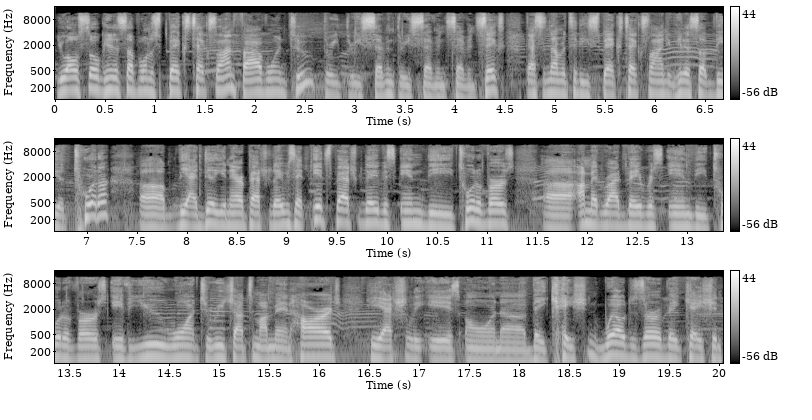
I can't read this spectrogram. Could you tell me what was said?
You also can hit us up on the Specs text line 512-337-3776. That's the number to the Specs text line. You can hit us up via Twitter. Uh, the Idealionaire Patrick Davis at It's Patrick Davis in the Twitterverse. Uh, I'm at Rod Babers in the Twitter Twitterverse. If you want to reach out to my man Harge, he actually is on uh, vacation, well deserved vacation.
